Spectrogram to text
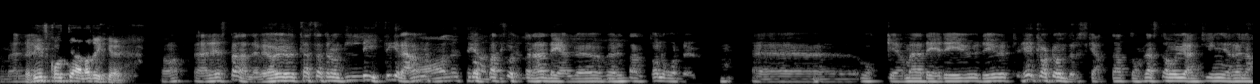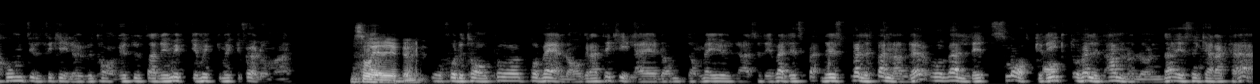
men det finns gott i alla drycker. Ja, det är spännande. Vi har ju testat runt lite grann, ja, lite doppat fötterna en del över ett antal år nu. Eh, och jag menar, det, det, är ju, det är ju helt klart underskattat. De flesta har ju egentligen ingen relation till tequila överhuvudtaget, utan det är mycket, mycket, mycket fördomar. Så är det ju. Och får du tag på, på vällagrad tequila, de, de är ju, alltså det, är väldigt, det är väldigt spännande och väldigt smakrikt ja. och väldigt annorlunda i sin karaktär.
